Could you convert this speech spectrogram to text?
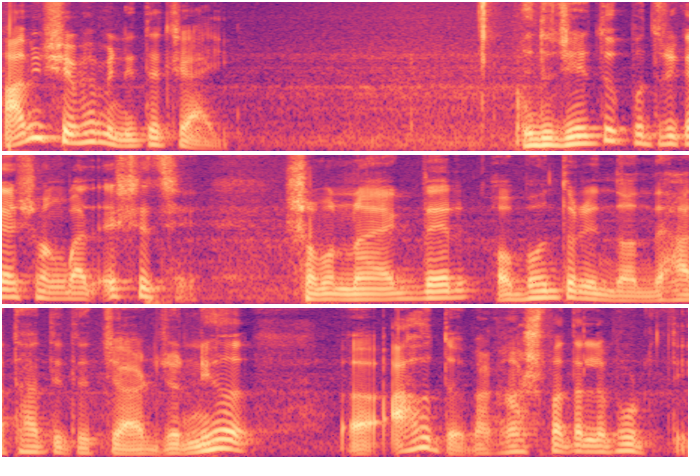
আমি সেভাবে নিতে চাই। কিন্তু যেহেতু পত্রিকায় সংবাদ এসেছে সমন্বয়কদের অভ্যন্তরীণ দ্বন্দ্বে হাতাহাতিতে চারজন নিহ আহ, আহত এবং হাসপাতালে ভর্তি।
